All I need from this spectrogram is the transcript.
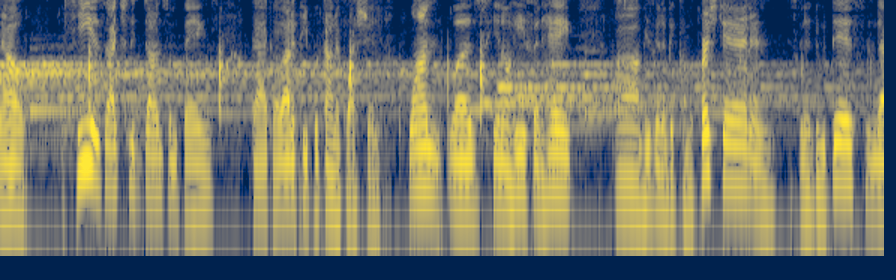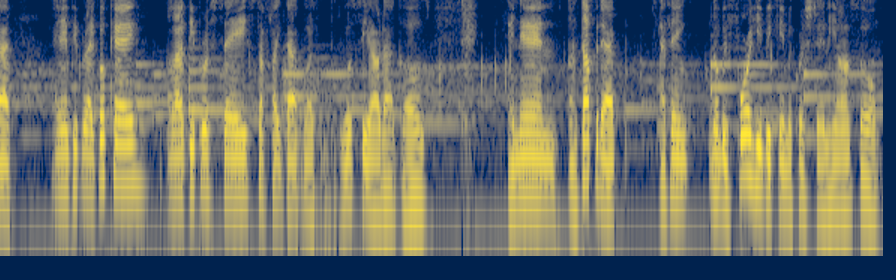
Now, he has actually done some things that a lot of people kind of question. One was, you know, he said, hey, um, he's going to become a Christian and he's going to do this and that. And then people are like, okay. A lot of people say stuff like that, but we'll see how that goes. And then on top of that, I think, you know, before he became a Christian, he also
